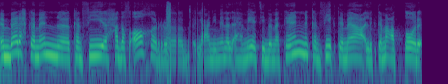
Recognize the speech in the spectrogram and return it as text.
امبارح كمان كان في حدث آخر يعني من الأهمية بمكان كان في اجتماع الاجتماع الطارئ.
